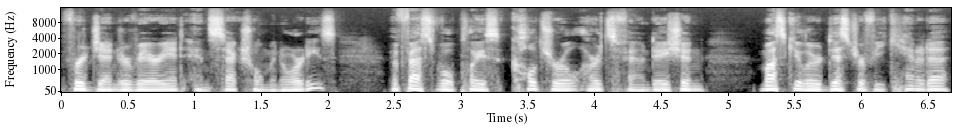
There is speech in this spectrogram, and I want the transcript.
for Gender Variant and Sexual Minorities, the Festival Place Cultural Arts Foundation, Muscular Dystrophy Canada,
